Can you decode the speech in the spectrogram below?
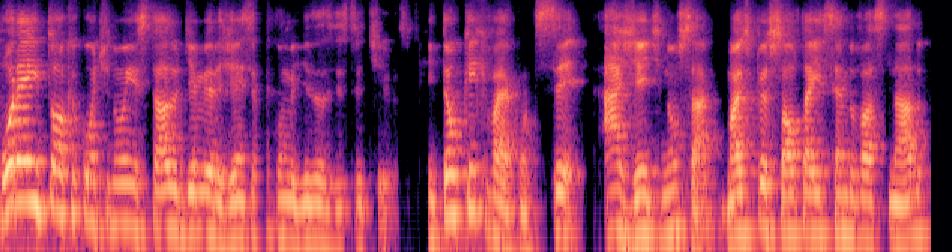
Porém, Tóquio continua em estado de emergência com medidas restritivas. Então, o que, que vai acontecer? A gente não sabe, mas o pessoal está aí sendo vacinado. O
